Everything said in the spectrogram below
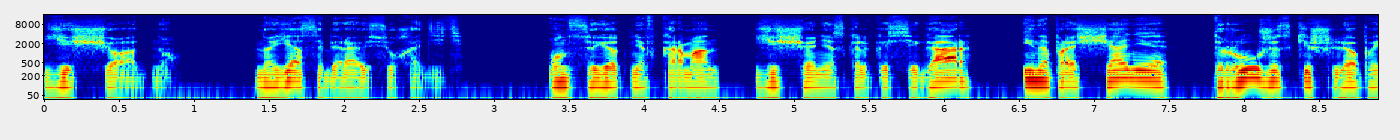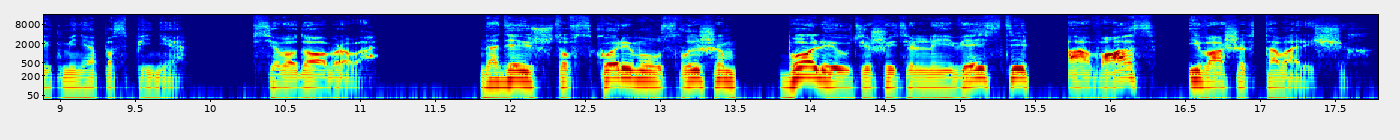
еще одну. Но я собираюсь уходить. Он сует мне в карман еще несколько сигар и на прощание дружески шлепает меня по спине. Всего доброго. Надеюсь, что вскоре мы услышим более утешительные вести о вас и ваших товарищах.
